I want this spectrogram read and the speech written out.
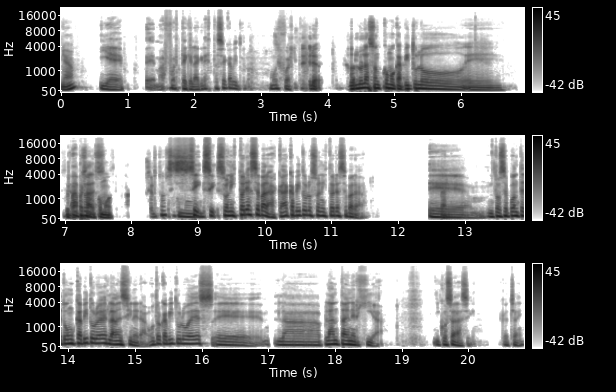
¿Ya? Y es es más fuerte que la cresta ese capítulo, muy fuerte. Pero los Lula son como capítulos. Eh, Ah, perdón. como, ¿Cierto? Como- Sí, sí, son historias separadas, cada capítulo son historias separadas. Eh, Entonces ponte tú un capítulo es la bencinera, otro capítulo es eh, la planta de energía y cosas así, ¿cachai?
